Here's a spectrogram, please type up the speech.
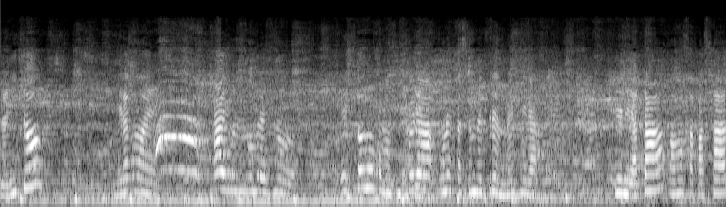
Narito, mira cómo es. Hay un hombre desnudo. Es todo como si fuera una estación de tren, ¿ves? Mira. Viene acá, vamos a pasar.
